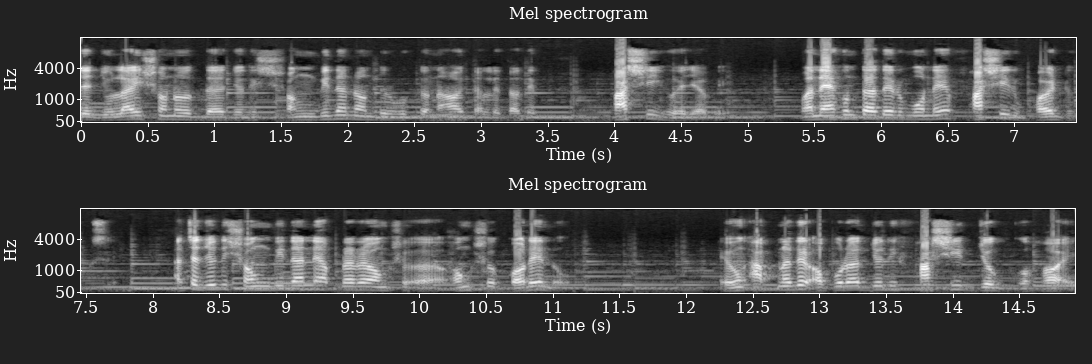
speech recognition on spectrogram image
যে জুলাই সনদ যদি সংবিধান অন্তর্ভুক্ত না হয় তাহলে তাদের ফাঁসি হয়ে যাবে। মানে এখন তাদের মনে ফাঁসির ভয় ঢুকছে। আচ্ছা যদি সংবিধানে আপনারা অংশ অংশ করেনও, এবং আপনাদের অপরাধ যদি ফাঁসির যোগ্য হয়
